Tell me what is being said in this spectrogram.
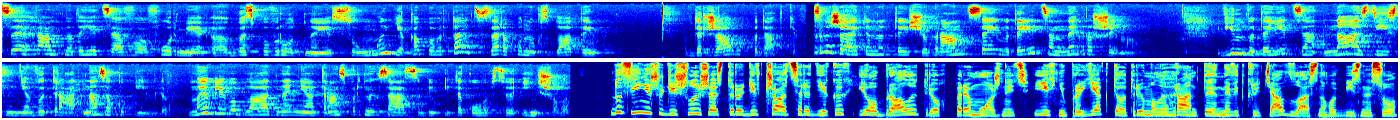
Це грант надається в формі е, безповоротної суми, яка повертається за рахунок сплати в державу податків. Зважайте на те, що грант цей видається не грошима. Він видається на здійснення витрат на закупівлю меблів, обладнання, транспортних засобів і такого всього іншого. До фінішу дійшли шестеро дівчат, серед яких і обрали трьох переможниць. Їхні проєкти отримали гранти на відкриття власного бізнесу.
